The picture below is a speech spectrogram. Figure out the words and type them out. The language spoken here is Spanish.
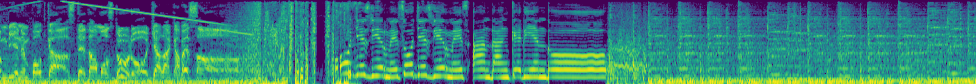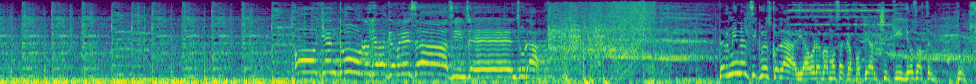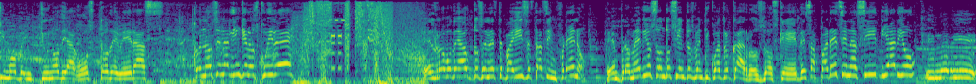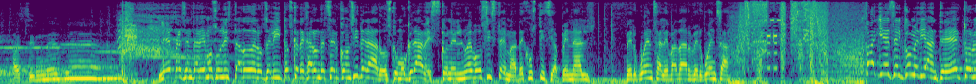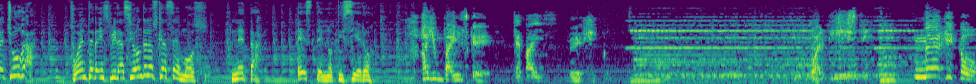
También en podcast te damos duro y a la cabeza. Hoy es viernes, hoy es viernes, andan queriendo. Termina el ciclo escolar y ahora vamos a capotear chiquillos hasta el próximo 21 de agosto, de veras. ¿Conocen a alguien que los cuide? El robo de autos en este país está sin freno. En promedio son 224 carros los que desaparecen así diario. Y nadie hace nada. Le presentaremos un listado de los delitos que dejaron de ser considerados como graves con el nuevo sistema de justicia penal. Vergüenza le va a dar vergüenza. Fallece el comediante Héctor Lechuga, fuente de inspiración de los que hacemos. Neta, este noticiero. Hay un país que... ¿Qué país? México. ¿Cuál dijiste? ¡México!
